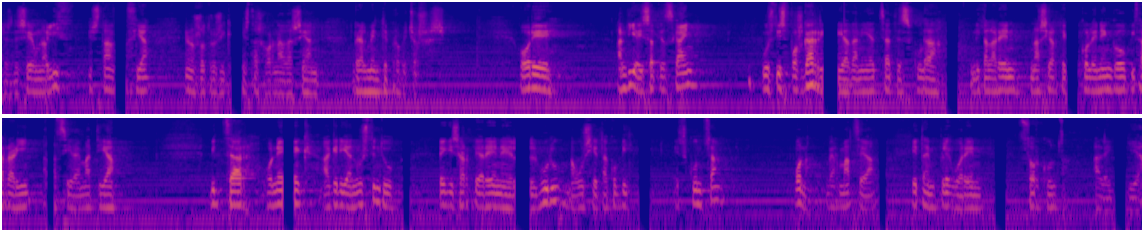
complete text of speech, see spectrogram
les deseo una feliz estancia en nosotros y que estas jornadas sean realmente provechosas. Ore handia izatez gain, guztiz posgarria da nietzat ezkunda likalaren nasiarteko lehenengo bizarrari aziera ematia. Bitzar honek agerian usten du gizartearen helburu nagusietako bi. Hezkuntza, ona, bermatzea eta enpleguaren zorkuntza alegia.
